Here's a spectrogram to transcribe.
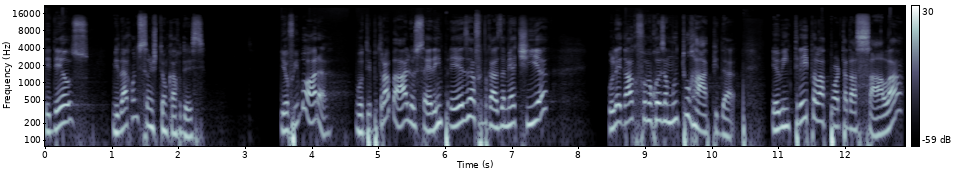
falei, Deus, me dá a condição de ter um carro desse. E eu fui embora. Voltei pro trabalho, saí da empresa, fui pra casa da minha tia. O legal é que foi uma coisa muito rápida. Eu entrei pela porta da sala,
